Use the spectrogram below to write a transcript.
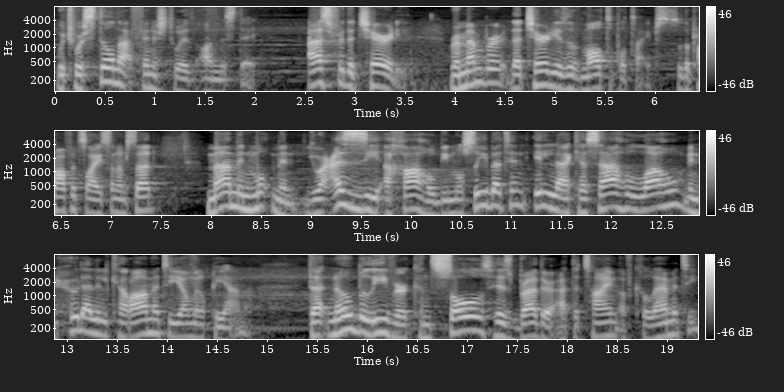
which we're still not finished with on this day. As for the charity, remember that charity is of multiple types. So the Prophet ﷺ said, ما من مؤمن يعزي أخاه بمصيبة إلا كساه الله من حلل الكرامة يوم القيامة that no believer consoles his brother at the time of calamity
